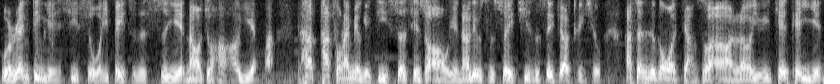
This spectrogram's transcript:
我认定演戏是我一辈子的事业，那我就好好演吧。他他从来没有给自己设限，说哦，我演到六十岁、七十岁就要退休。他甚至跟我讲说啊，然后有一天可以演，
